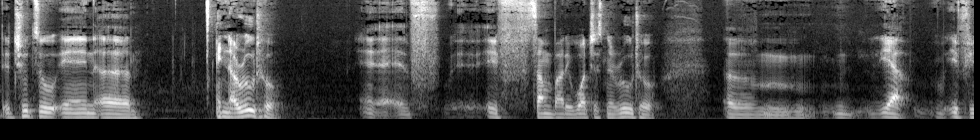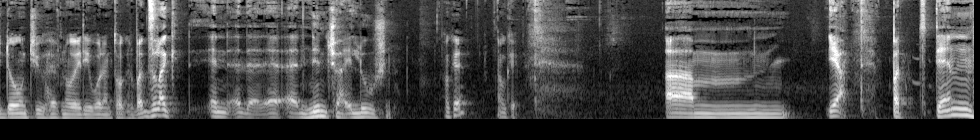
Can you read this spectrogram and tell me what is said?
the jutsu in uh, in Naruto. If, if somebody watches Naruto, um, yeah. If you don't, you have no idea what I'm talking about. It's like an, a, a ninja illusion. Okay, okay. Um, yeah, but then,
